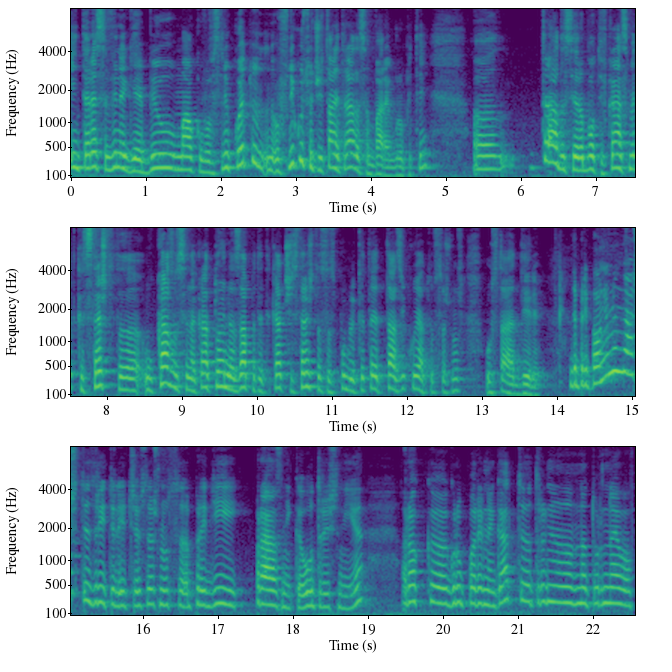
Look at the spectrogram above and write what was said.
интересът винаги е бил малко в страни, което в никой случай това не трябва да събаря групите. трябва да се работи. В крайна сметка срещата, оказва се накрая той на Запад е така, че срещата с публиката е тази, която всъщност оставя дири. Да припомним на нашите зрители, че всъщност преди празника, утрешния, рок група Ренегат тръгна на турне в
